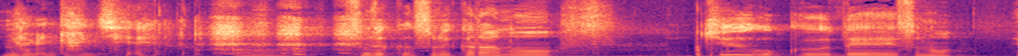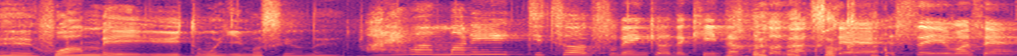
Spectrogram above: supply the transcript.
让人感觉。それかそれからあの中国でその、えー、ファンメイとも言いますよね。あれはあんまり実は不勉強で聞いたことなくて すいません。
